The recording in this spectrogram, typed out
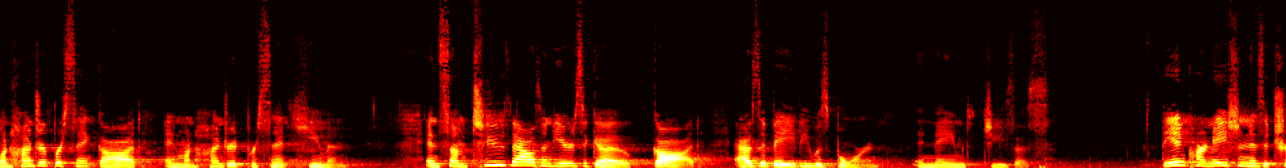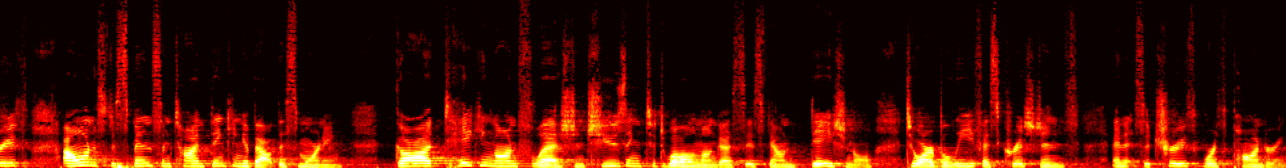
100% God and 100% human. And some 2,000 years ago, God, as a baby, was born and named Jesus. The incarnation is a truth I want us to spend some time thinking about this morning. God taking on flesh and choosing to dwell among us is foundational to our belief as Christians, and it's a truth worth pondering.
